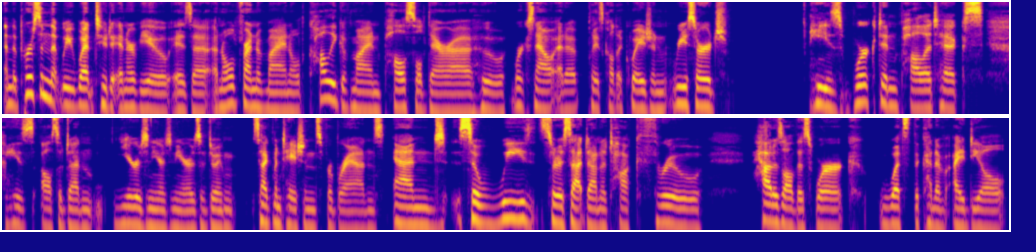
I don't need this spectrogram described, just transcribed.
And the person that we went to to interview is a, an old friend of mine, old colleague of mine, Paul Soldera, who works now at a place called Equation Research. He's worked in politics. He's also done years and years and years of doing segmentations for brands. And so we sort of sat down to talk through how does all this work? What's the kind of ideal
